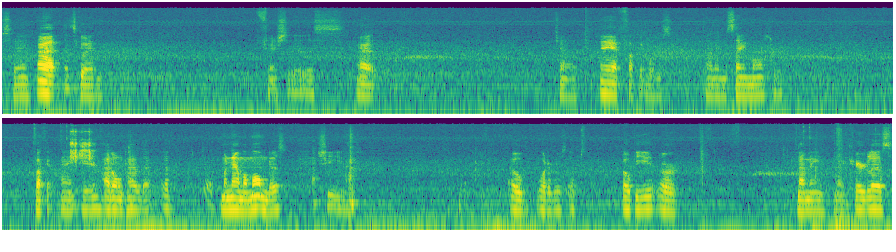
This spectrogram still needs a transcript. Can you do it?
So, alright, let's go ahead and finish this. Alright. Kind of, eh, fuck it, what is not insane monster. Fuck it, I ain't here. I don't have that up. My, now my mom does. She oh whatever up opiate or I mean like cared less.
